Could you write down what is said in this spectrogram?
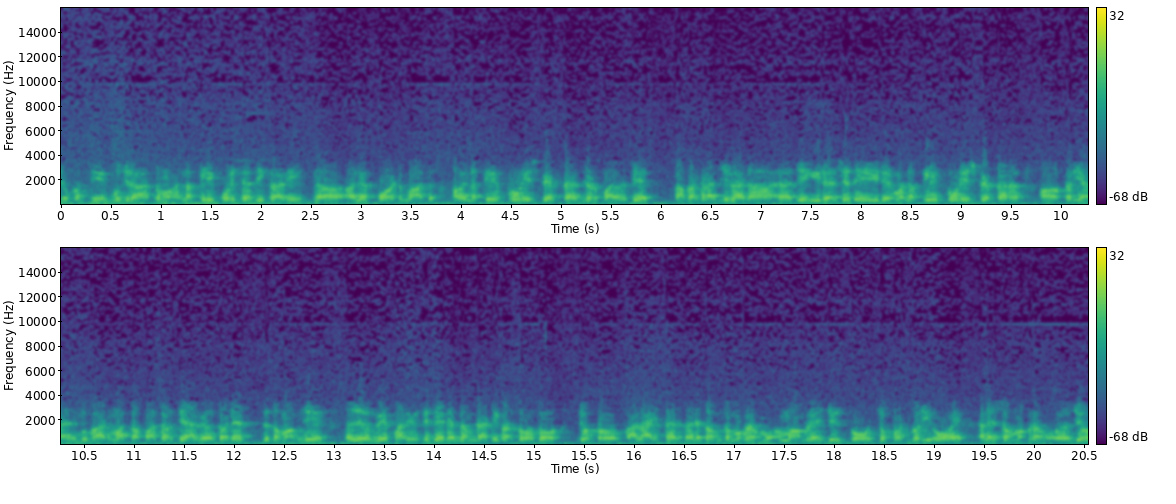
ચોક્કસથી ગુજરાતમાં નકલી પોલીસ અધિકારી અને કોર્ટ બાદ હવે નકલી ફૂડ ઇન્સ્પેક્ટર ઝડપાયો છે. સાબરકાંઠા જિલ્લાના જે ઈડર છે તે ઈડરમાં નકલી ફૂડ ઇન્સ્પેક્ટર કરિયાણાની દુકાનમાં તપાસ અર્થે આવ્યો હતો અને તમામ જે વેપારીઓ છે તેને દમદાટી કરતો હતો. જો લાયસન્સ અને સમગ્ર મામલે જે ચોખવટભરી હોય અને સમગ્ર જો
